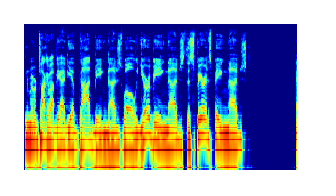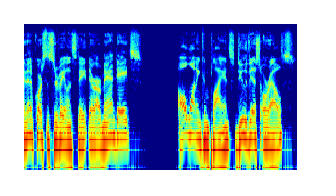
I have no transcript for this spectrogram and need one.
Remember talking about the idea of God being nudged. Well, you're being nudged. The spirit's being nudged. And then, of course, the surveillance state. There are mandates all wanting compliance, do this or else.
